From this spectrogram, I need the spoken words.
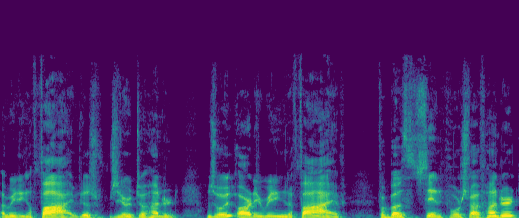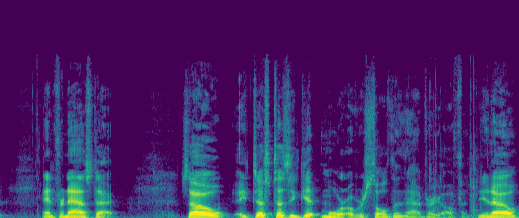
a reading of five, it goes zero to 100, was already reading a five for both Standard Poor's 500 and for NASDAQ. So it just doesn't get more oversold than that very often, you know?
